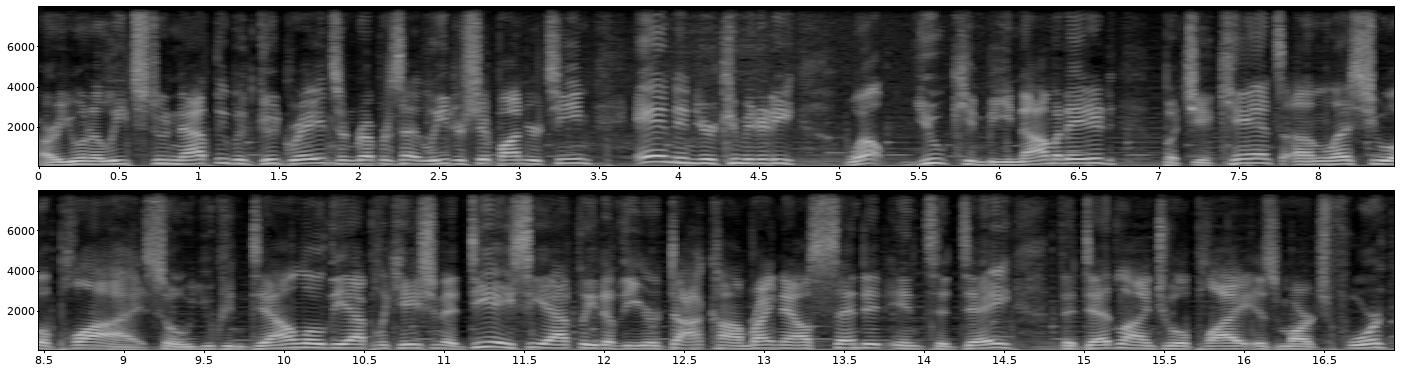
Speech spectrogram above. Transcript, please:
Are you an elite student athlete with good grades and represent leadership on your team and in your community? Well, you can be nominated but you can't unless you apply. So you can download the application at dacathleteoftheyear.com right now. Send it in today. The deadline to apply is March 4th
